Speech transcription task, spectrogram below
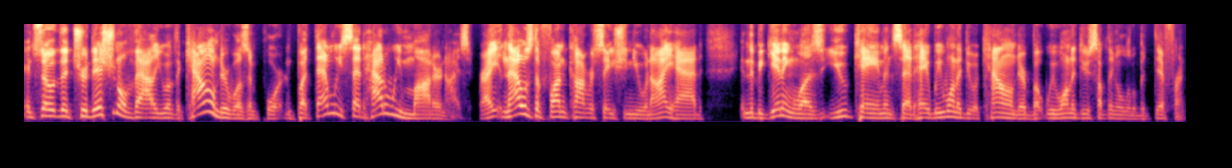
And so the traditional value of the calendar was important, but then we said, how do we modernize it, right? And that was the fun conversation you and I had in the beginning. Was you came and said, hey, we want to do a calendar, but we want to do something a little bit different.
